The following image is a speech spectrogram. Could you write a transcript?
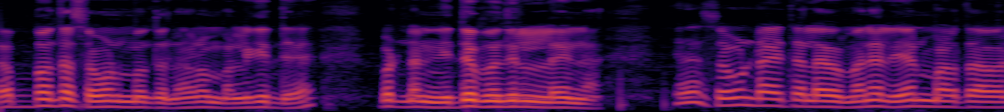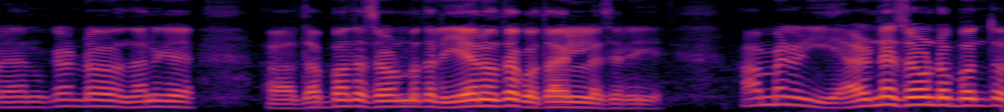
ದಬ್ಬ ಅಂತ ಸೌಂಡ್ ಬಂತು. ನಾನು ಮಲಗಿದ್ದೆ ಬಟ್ ನಾನು ನಿದ್ದೆ ಬಂದಿರಲಿಲ್ಲ ಇನ್ನು. ಏನೋ ಸೌಂಡ್ ಆಯ್ತಲ್ಲ, ಇವ್ರ ಮನೇಲಿ ಏನು ಮಾಡ್ತಾವ್ರೆ ಅಂದ್ಕೊಂಡು ನನಗೆ ದಬ್ಬ ಅಂತ ಸೌಂಡ್ ಬಂದಲ್ಲಿ ಏನು ಅಂತ ಗೊತ್ತಾಗಲಿಲ್ಲ ಸರಿಗೆ. ಆಮೇಲೆ ಎರಡನೇ ಸೌಂಡು ಬಂತು.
